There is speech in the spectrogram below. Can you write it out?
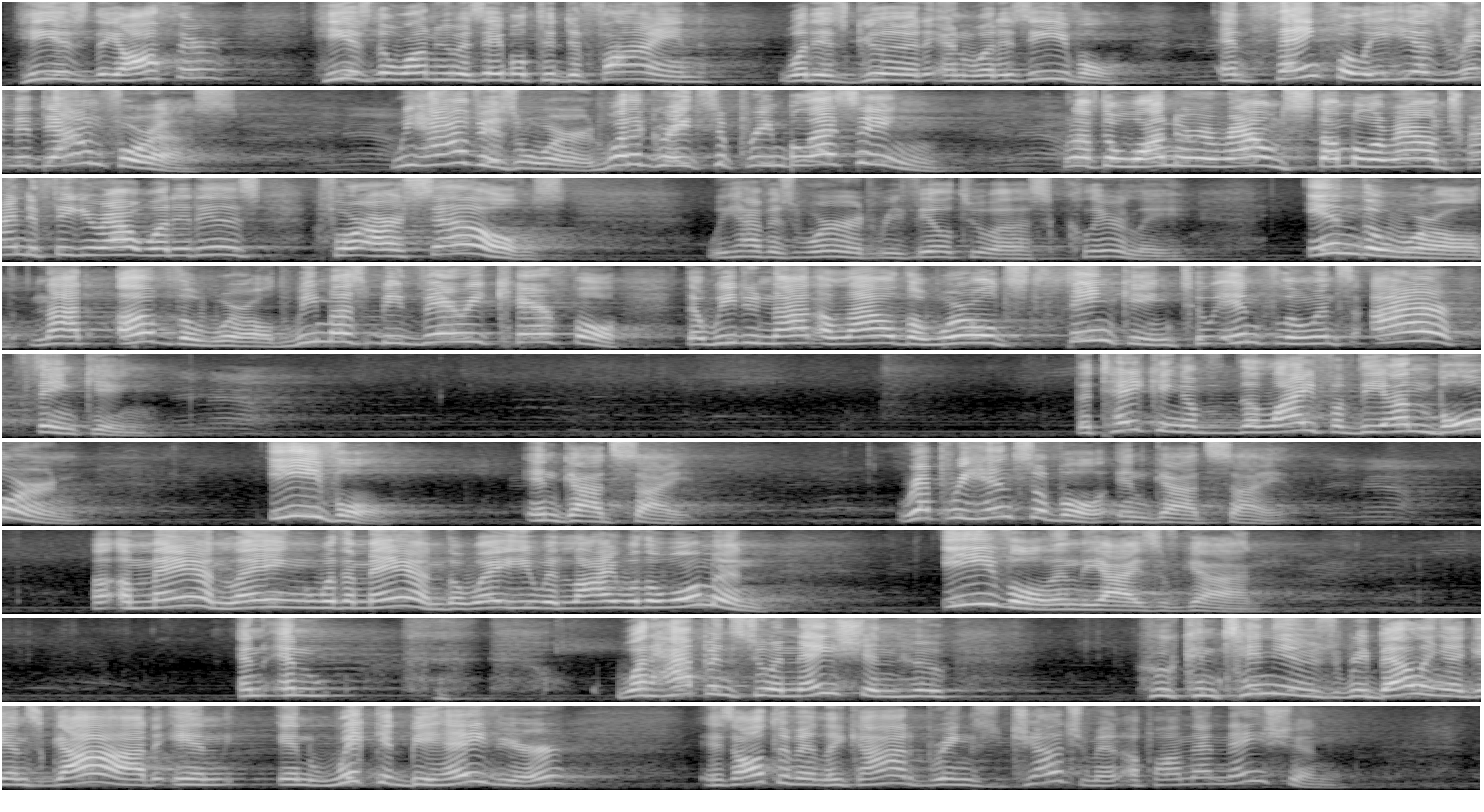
He is the author, He is the one who is able to define what is good and what is evil. And thankfully, He has written it down for us. We have His Word. What a great supreme blessing. We don't have to wander around, stumble around, trying to figure out what it is for ourselves. We have His Word revealed to us clearly in the world, not of the world. We must be very careful that we do not allow the world's thinking to influence our thinking. the taking of the life of the unborn, evil in God's sight, reprehensible in God's sight. A, man laying with a man the way he would lie with a woman, evil in the eyes of God. And, and what happens to a nation who, who continues rebelling against God in, in wicked behavior? is ultimately God brings judgment upon that nation.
